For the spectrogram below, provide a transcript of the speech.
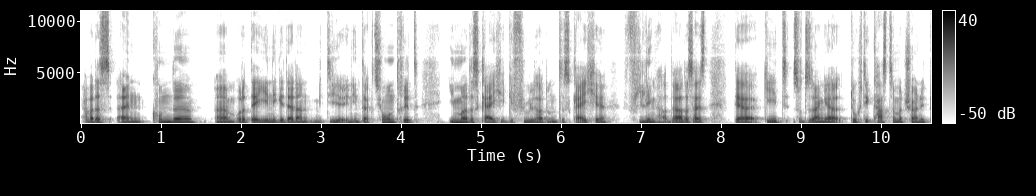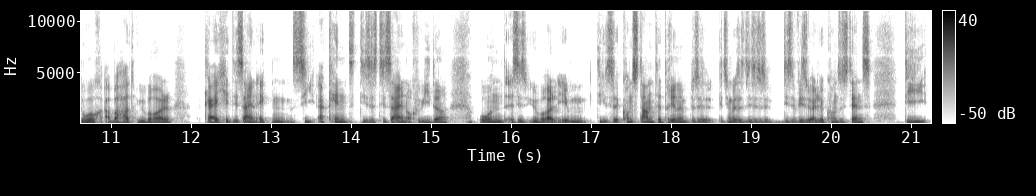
aber dass ein Kunde ähm, oder derjenige, der dann mit dir in Interaktion tritt, immer das gleiche Gefühl hat und das gleiche Feeling hat. Ja? Das heißt, der geht sozusagen ja durch die Customer Journey durch, aber hat überall gleiche Designecken. Sie erkennt dieses Design auch wieder und es ist überall eben diese Konstante drinnen, beziehungsweise diese, diese visuelle Konsistenz, die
